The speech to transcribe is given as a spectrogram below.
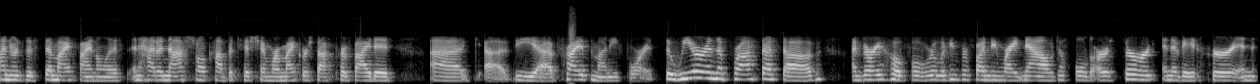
hundreds of semifinalists, and had a national competition where Microsoft provided uh, uh, the uh, prize money for it. So we are in the process of. I'm very hopeful. We're looking for funding right now to hold our third Innovate Her, and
